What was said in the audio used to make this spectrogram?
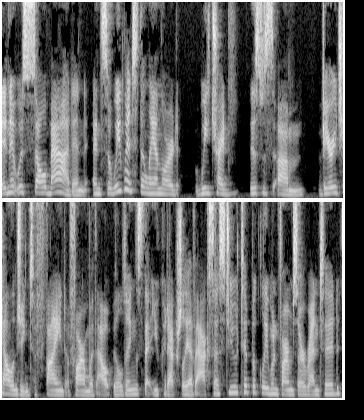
and it was so bad and and so we went to the landlord we tried this was um very challenging to find a farm with outbuildings that you could actually have access to. Typically when farms are rented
